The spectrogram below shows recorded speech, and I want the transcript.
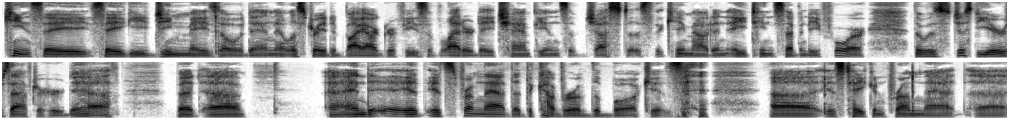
Kinsei Seigi Jinmei Zoden, illustrated biographies of Latter day Champions of Justice, that came out in 1874. That was just years after her death. But uh, and it, it's from that that the cover of the book is uh, is taken from that. Uh,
